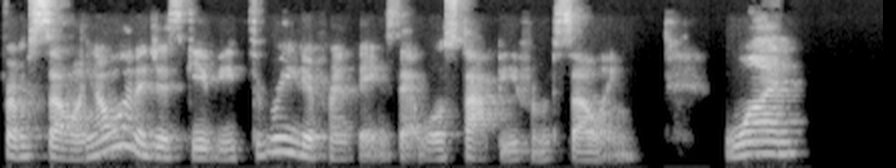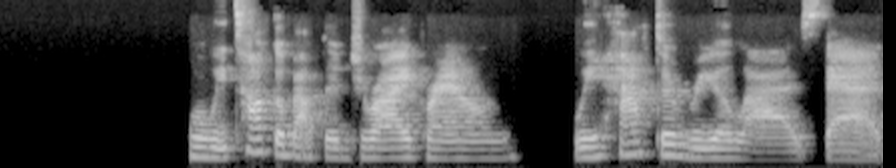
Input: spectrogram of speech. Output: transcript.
from sowing. I want to just give you three different things that will stop you from sowing. One, when we talk about the dry ground, we have to realize that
